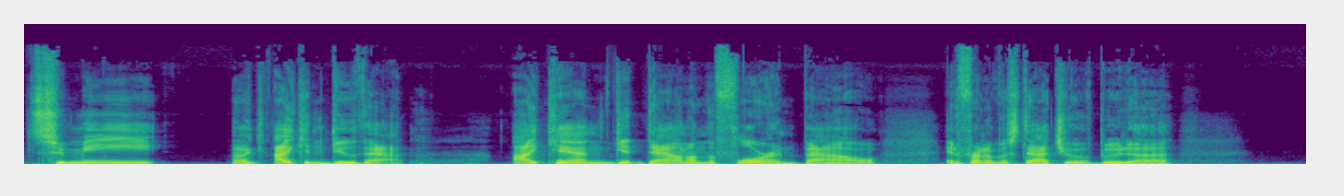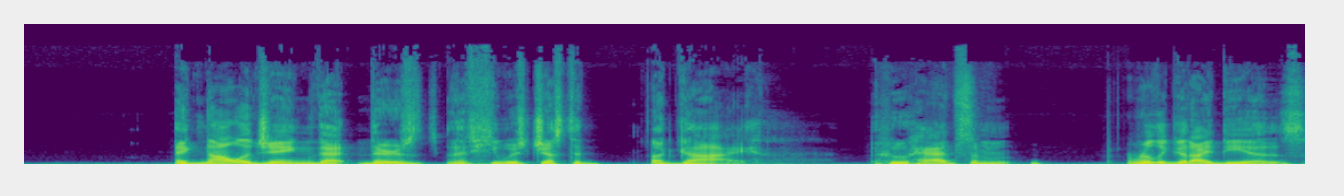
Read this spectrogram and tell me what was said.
to me like I can do that. I can get down on the floor and bow in front of a statue of Buddha acknowledging that there's that he was just a, a guy who had some really good ideas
